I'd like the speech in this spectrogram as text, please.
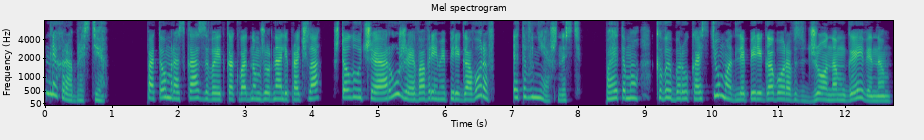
для храбрости. Потом рассказывает, как в одном журнале прочла, что лучшее оружие во время переговоров — это внешность. Поэтому к выбору костюма для переговоров с Джоном Гэвином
